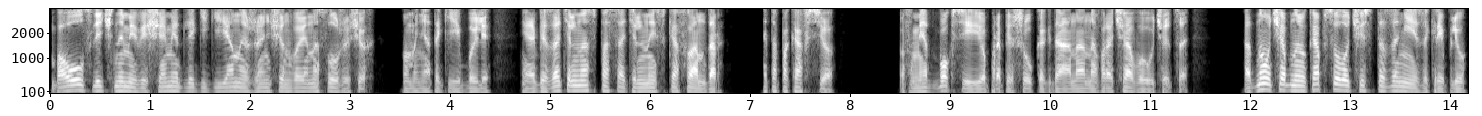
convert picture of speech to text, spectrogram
баул с личными вещами для гигиены женщин-военнослужащих. У меня такие были. И обязательно спасательный скафандр. Это пока все. В медбоксе ее пропишу, когда она на врача выучится. Одну учебную капсулу чисто за ней закреплю.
